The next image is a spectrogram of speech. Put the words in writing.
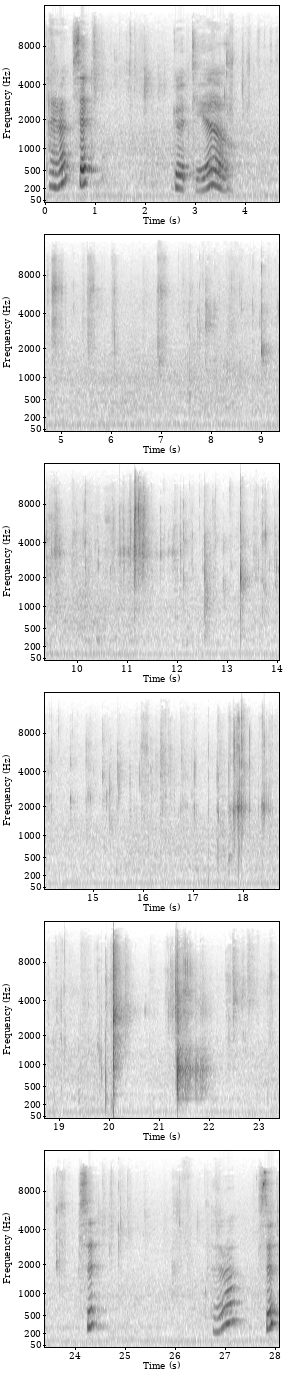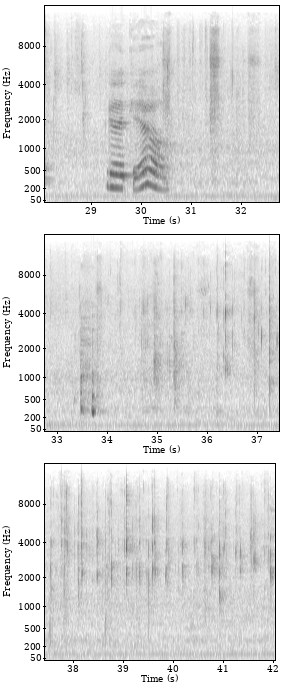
Tyra, sit. Good girl. Sit. Tara, sit. Good girl.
